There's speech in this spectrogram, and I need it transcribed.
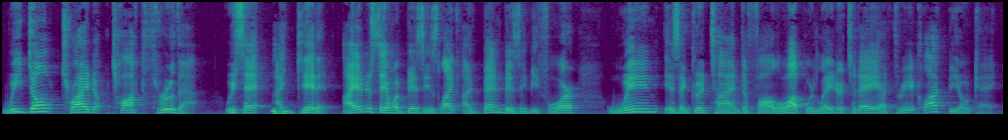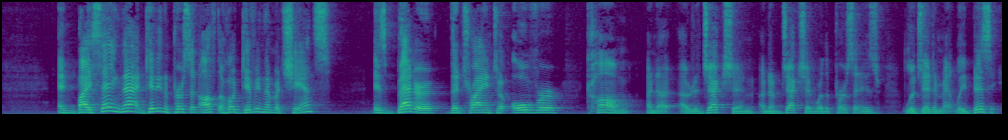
we don't try to talk through that. We say, I mm-hmm. get it. I understand what busy is like. I've been busy before. When is a good time to follow up? Would later today at three o'clock be okay? And by saying that, getting the person off the hook, giving them a chance is better than trying to overcome an, a, a rejection, an objection where the person is legitimately busy.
